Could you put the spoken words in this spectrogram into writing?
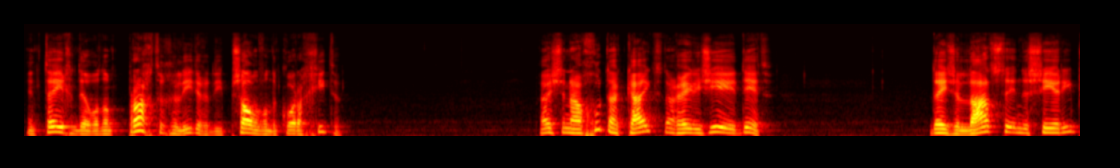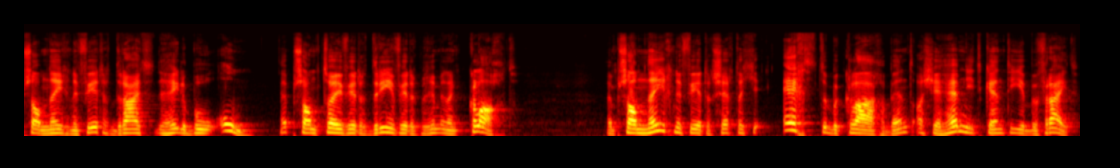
Integendeel, wat een prachtige liederen, die psalm van de Koragieten. Als je nou goed naar kijkt, dan realiseer je dit. Deze laatste in de serie, Psalm 49, draait de hele boel om. Psalm 42, 43 begint met een klacht. En Psalm 49 zegt dat je echt te beklagen bent als je Hem niet kent die je bevrijdt.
